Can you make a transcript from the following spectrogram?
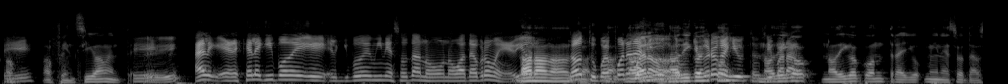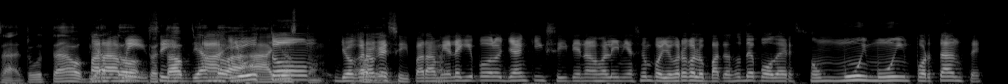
Sí. ofensivamente. Sí. Ah, es que el equipo de el equipo de Minnesota no, no bate a promedio. No, no, no. No, tú puedes poner a Houston. No digo yo creo que Houston. No, digo, no digo contra Minnesota. O sea, tú estás obviando, para mí, tú sí. estás obviando a, Houston, Yo creo que sí. Para mí el equipo de los Yankees sí tiene la mejor alineación, pero yo creo que los batazos de poder son muy, muy importantes.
